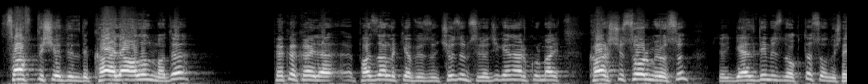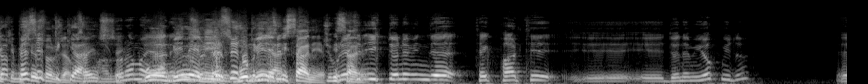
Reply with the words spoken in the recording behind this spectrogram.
saf dışı edildi. Kale alınmadı. PKK ile e, pazarlık yapıyorsun. Çözüm süreci genelkurmay karşı sormuyorsun. İşte geldiğimiz nokta sonuçta Peki bir pes şey ettik soracağım yani. Sayın Çiçek. Bu yani bir nevi, bu bir nevi, bir saniye, bir Cumhuriyet'in saniye. ilk döneminde tek parti e, e, dönemi yok muydu? E,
